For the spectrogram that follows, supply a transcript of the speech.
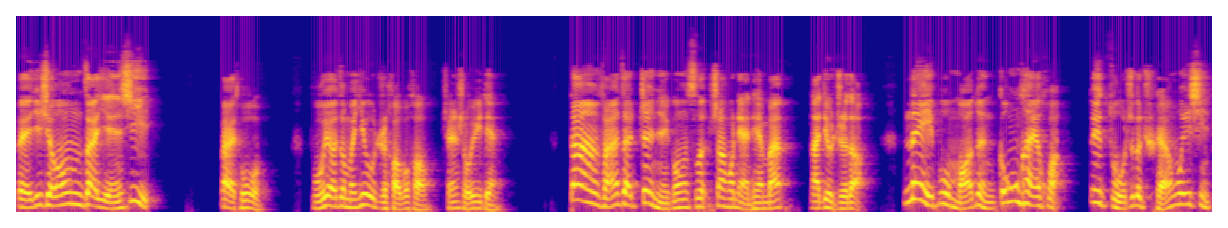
北极熊在演戏。拜托，不要这么幼稚好不好？成熟一点。但凡在正经公司上过两天班，那就知道内部矛盾公开化对组织的权威性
